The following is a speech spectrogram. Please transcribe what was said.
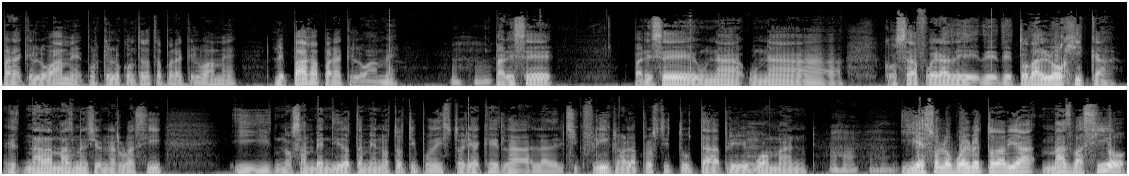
para que lo ame, porque lo contrata para que lo ame, le paga para que lo ame. Parece parece una, una cosa fuera de, de, toda lógica, es nada más mencionarlo así. Y nos han vendido también otro tipo de historia que es la, la del chick flick, ¿no? La prostituta, Pretty Woman. Y eso lo vuelve todavía más vacío.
